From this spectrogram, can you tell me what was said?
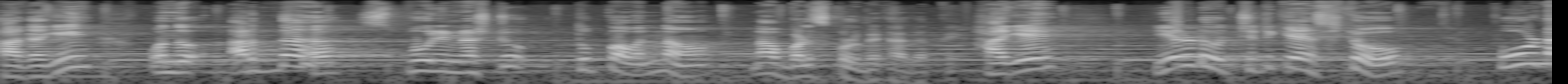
ಹಾಗಾಗಿ ಒಂದು ಅರ್ಧ ಸ್ಪೂನಿನಷ್ಟು ತುಪ್ಪವನ್ನು ನಾವು ಬಳಸ್ಕೊಳ್ಬೇಕಾಗತ್ತೆ. ಹಾಗೆ ಎರಡು ಚಿಟಿಕೆಯಷ್ಟು ಪೂರ್ಣ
